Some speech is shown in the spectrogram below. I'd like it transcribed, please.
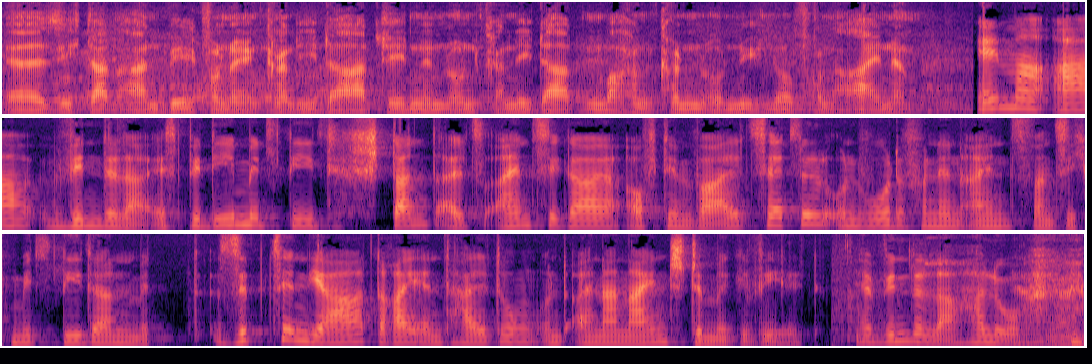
äh, sich dann ein Bild von den Kandidatinnen und Kandidaten machen können und nicht nur von einem. Elmar A. Windeler, SPD-Mitglied, stand als einziger auf dem Wahlzettel und wurde von den 21 Mitgliedern mit 17 Ja, drei Enthaltungen und einer Nein-Stimme gewählt. Herr Windeler, hallo. Ja, ja.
